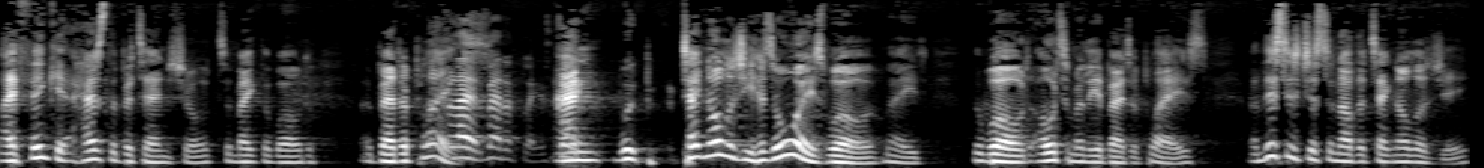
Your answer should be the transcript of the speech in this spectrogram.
I think it has the potential to make the world a better place. Better- better place. Great. And w- technology has always well made the world ultimately a better place. And this is just another technology.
